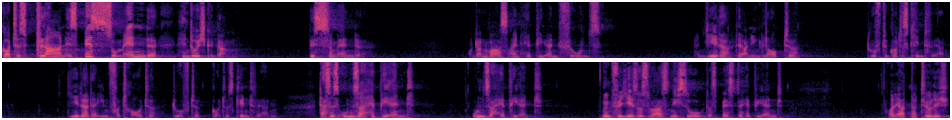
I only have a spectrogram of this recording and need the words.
Gottes Plan ist bis zum Ende hindurchgegangen bis zum Ende. Und dann war es ein Happy End für uns. Denn jeder, der an ihn glaubte, durfte Gottes Kind werden. Jeder, der ihm vertraute, durfte Gottes Kind werden. Das ist unser Happy End. Unser Happy End. Nun, für Jesus war es nicht so das beste Happy End, weil er hat natürlich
